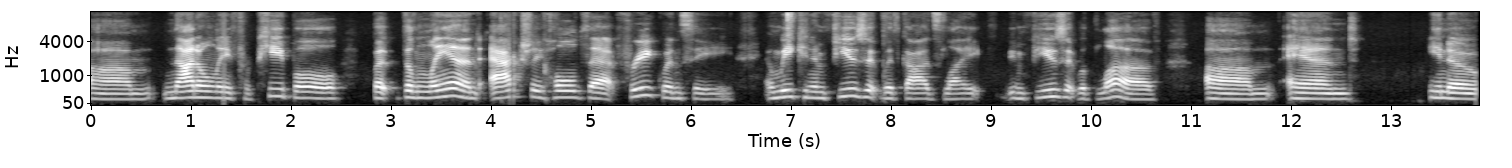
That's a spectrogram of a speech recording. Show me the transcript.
um, not only for people but the land actually holds that frequency and we can infuse it with god's light infuse it with love um, and you know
